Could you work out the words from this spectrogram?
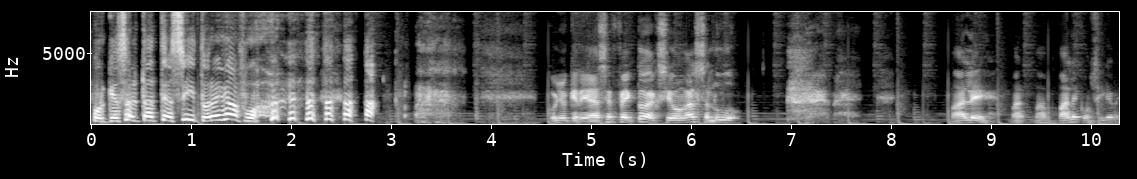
¿Por qué saltaste así? ¿Tú eres gafo? Coño, quería ese efecto de acción al saludo. Vale, ma- ma- vale, consígueme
